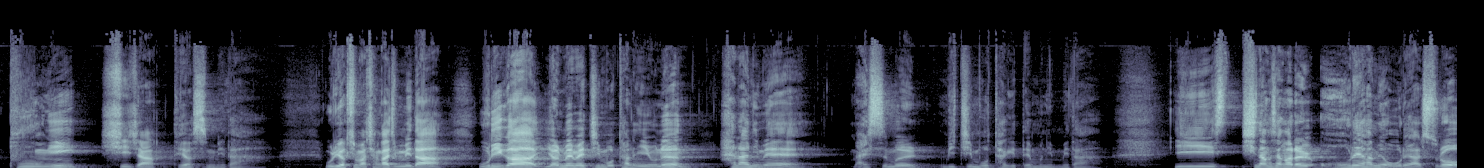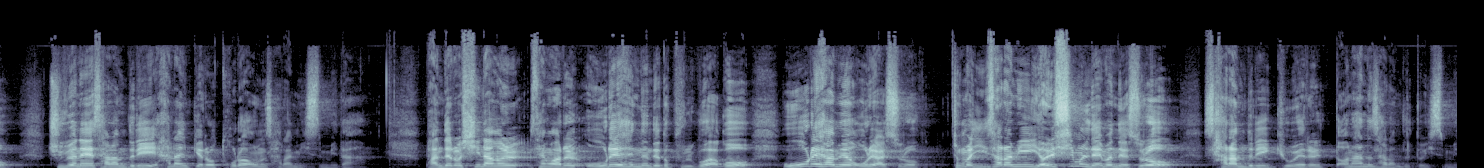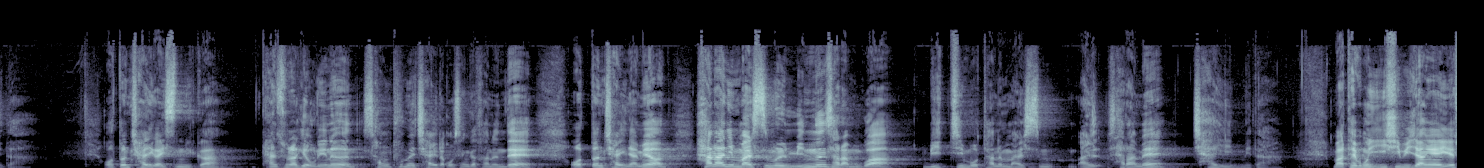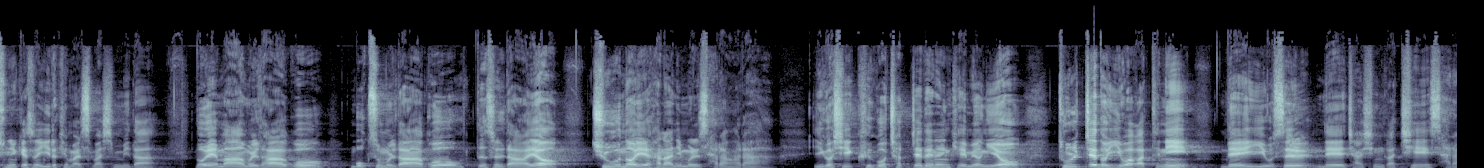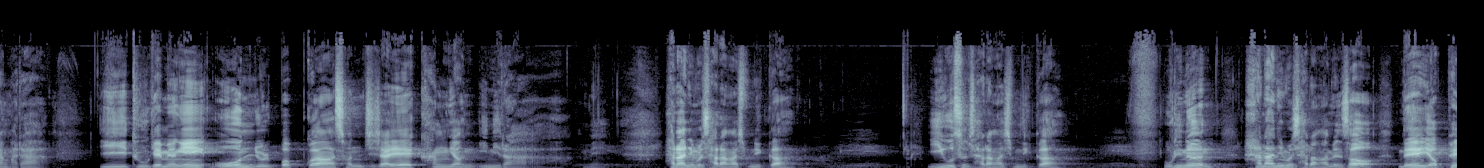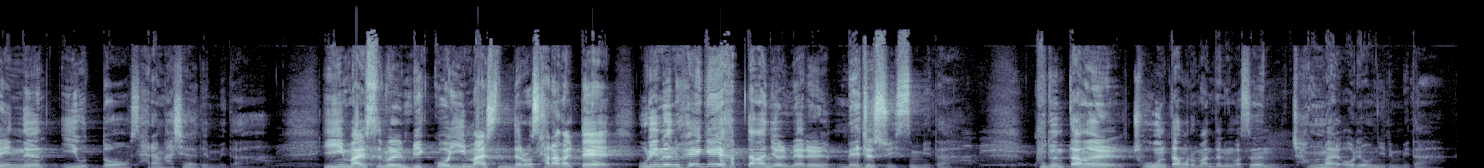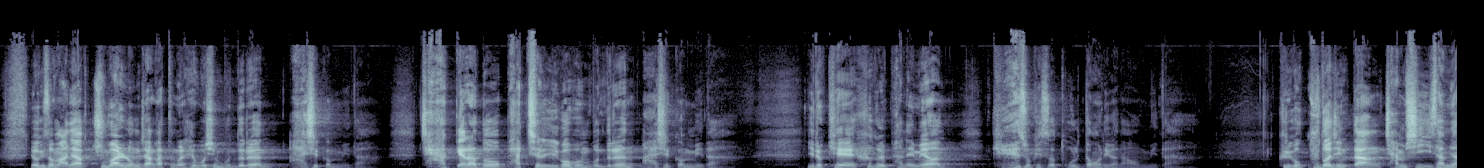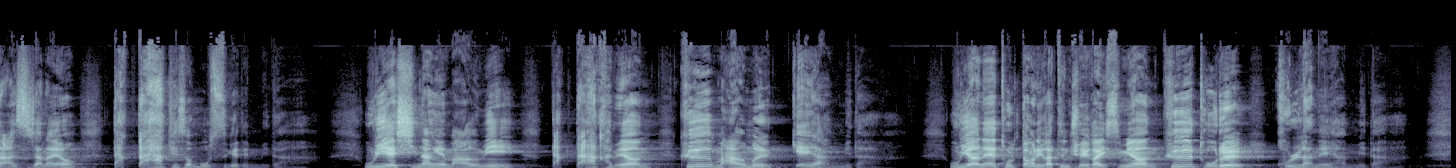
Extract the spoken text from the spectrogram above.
부흥이 시작되었습니다. 우리 역시 마찬가지입니다. 우리가 열매 맺지 못하는 이유는 하나님의 말씀을 믿지 못하기 때문입니다. 이 신앙생활을 오래 하면 오래 할수록 주변의 사람들이 하나님께로 돌아오는 사람이 있습니다. 반대로 신앙을 생활을 오래 했는데도 불구하고 오래 하면 오래 할수록 정말 이 사람이 열심을 내면 낼수록 사람들이 교회를 떠나는 사람들도 있습니다. 어떤 차이가 있습니까? 단순하게 우리는 성품의 차이라고 생각하는데 어떤 차이냐면 하나님 말씀을 믿는 사람과 믿지 못하는 말씀 사람의 차이입니다. 마태복음 22장에 예수님께서는 이렇게 말씀하십니다. 너의 마음을 다하고 목숨을 다하고 뜻을 다하여 주 너의 하나님을 사랑하라. 이것이 크고 첫째 되는 계명이요 둘째도 이와 같으니 내 이웃을 내 자신같이 사랑하라. 이 두 계명이 온 율법과 선지자의 강령이니라. 하나님을 사랑하십니까? 이웃을 사랑하십니까? 우리는 하나님을 사랑하면서 내 옆에 있는 이웃도 사랑하셔야 됩니다. 이 말씀을 믿고 이 말씀대로 살아갈 때 우리는 회개에 합당한 열매를 맺을 수 있습니다. 굳은 땅을 좋은 땅으로 만드는 것은 정말 어려운 일입니다. 여기서 만약 주말 농장 같은 걸 해보신 분들은 아실 겁니다. 작게라도 밭을 읽어본 분들은 아실 겁니다. 이렇게 흙을 파내면 계속해서 돌덩어리가 나옵니다. 그리고 굳어진 땅 잠시 2, 3년 안 쓰잖아요. 딱딱해서 못 쓰게 됩니다. 우리의 신앙의 마음이 딱딱하면 그 마음을 깨야 합니다. 우리 안에 돌덩어리 같은 죄가 있으면 그 돌을 골라내야 합니다.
